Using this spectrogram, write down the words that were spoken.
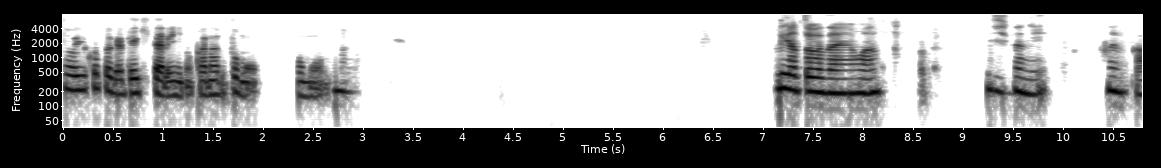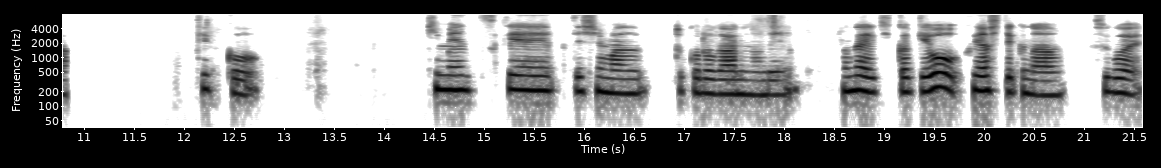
そういうことができたらいいのかなとも思う。ありがとうございます。確かになんか結構決めつけてしまうところがあるので考えるきっかけを増やしていくのはすごい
